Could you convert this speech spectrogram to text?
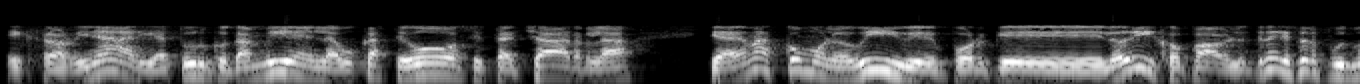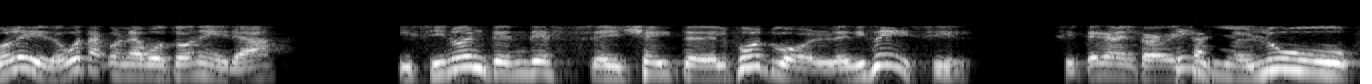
extraordinaria, Turco también, la buscaste vos, esta charla, y además cómo lo vive, porque lo dijo Pablo, tenés que ser futbolero, vos estás con la botonera, y si no entendés el jeite del fútbol, es difícil. Si pegan el travesaño de Lu,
